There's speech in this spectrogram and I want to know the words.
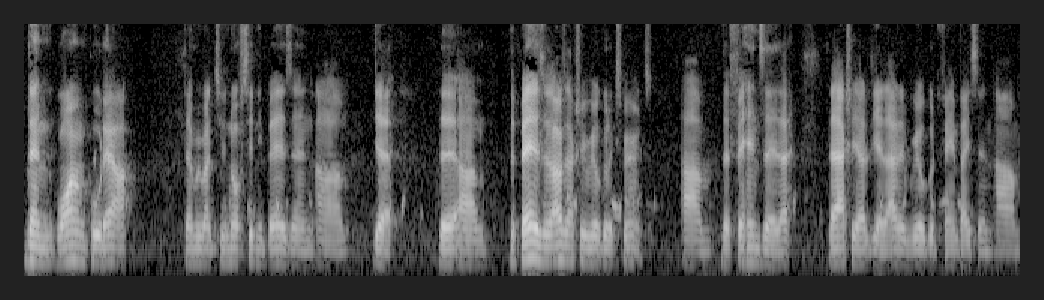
then Wyong pulled out. Then we went to North Sydney Bears, and um, yeah, the um, the Bears that was actually a real good experience. Um, the fans there, they, they actually had yeah, they had a real good fan base, and um,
